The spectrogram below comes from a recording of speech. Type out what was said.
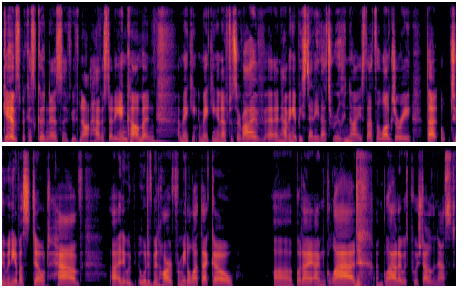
gives because goodness if you've not had a steady income and making making enough to survive and having it be steady that's really nice. That's a luxury that too many of us don't have uh, and it would it would have been hard for me to let that go. Uh, but I I'm glad I'm glad I was pushed out of the nest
